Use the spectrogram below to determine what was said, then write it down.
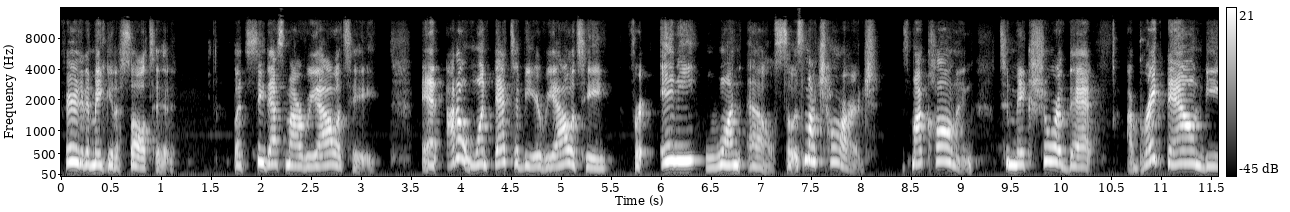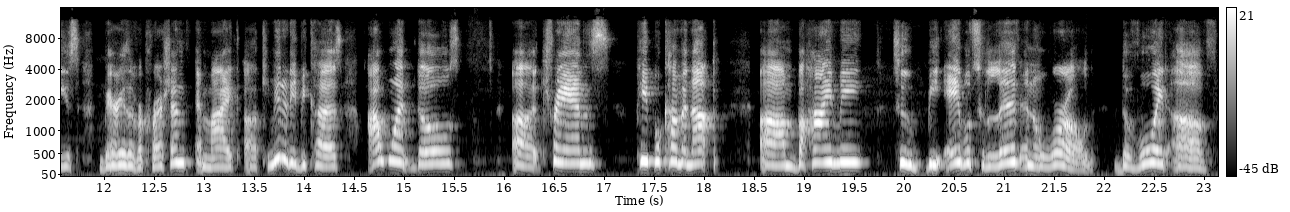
fearing that they may get assaulted? But see, that's my reality. And I don't want that to be a reality for anyone else. So it's my charge it's my calling to make sure that I break down these barriers of oppression in my uh, community because I want those uh, trans people coming up um, behind me to be able to live in a world devoid of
